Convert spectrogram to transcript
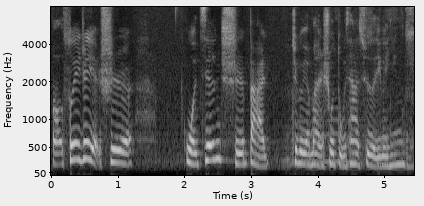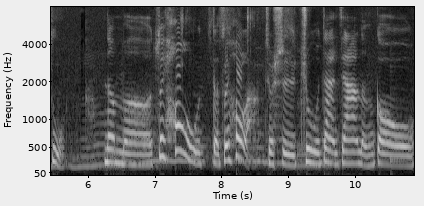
呃，所以这也是我坚持把这个原版书读下去的一个因素。那么最后的最后了，就是祝大家能够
